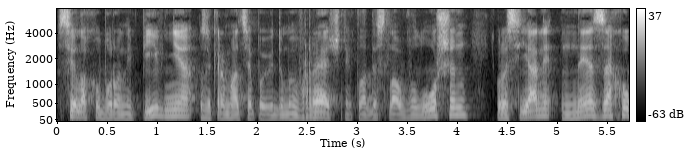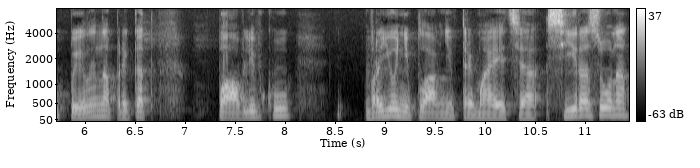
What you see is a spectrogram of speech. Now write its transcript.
силах оборони Півдня, зокрема, це повідомив речник Владислав Волошин, росіяни не захопили, наприклад, Павлівку. В районі плавнів тримається сіра зона,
